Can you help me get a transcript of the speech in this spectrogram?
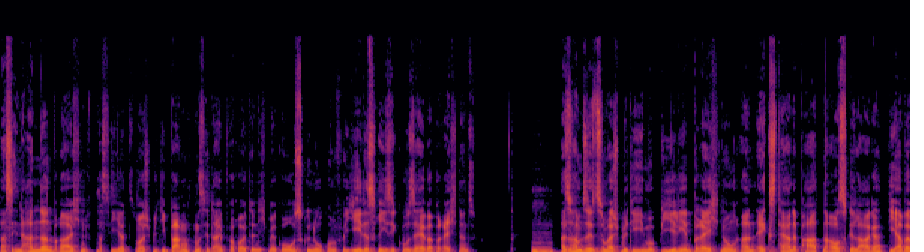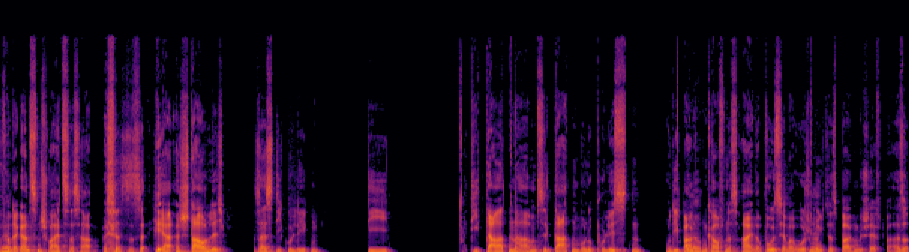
was in anderen Bereichen passiert. Zum Beispiel die Banken sind einfach heute nicht mehr groß genug, um für jedes Risiko selber berechnen zu können. Mhm. Also haben sie zum Beispiel die Immobilienberechnung an externe Partner ausgelagert, die aber ja. von der ganzen Schweiz das haben. Das ist eher erstaunlich. Das heißt, die Kollegen, die die Daten haben, sind Datenmonopolisten und die Banken genau. kaufen das ein, obwohl es ja mal ursprünglich ja. das Bankengeschäft war. Also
